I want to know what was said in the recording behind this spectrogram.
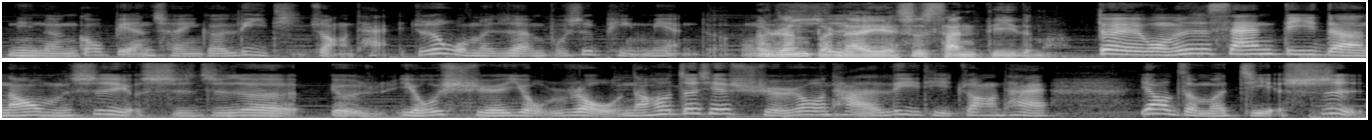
你能够变成一个立体状态，就是我们人不是平面的，我们人本来也是三 D 的嘛。对，我们是三 D 的，然后我们是有实质的，有有血有肉，然后这些血肉它的立体状态要怎么解释？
